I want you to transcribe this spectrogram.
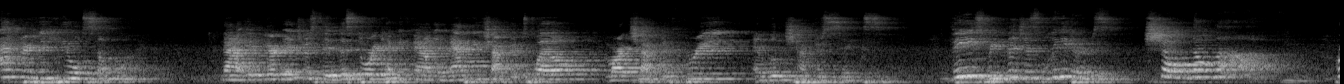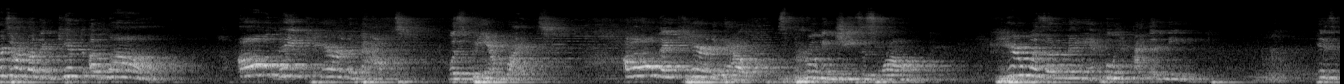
after he healed someone. Now, if you're interested, this story can be found in Matthew chapter 12, Mark chapter 3, and Luke chapter 6. These religious leaders showed no love. We're talking about the gift of love. All they cared about was being right. All they cared about was proving Jesus wrong. Here was a man who had a need. His,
